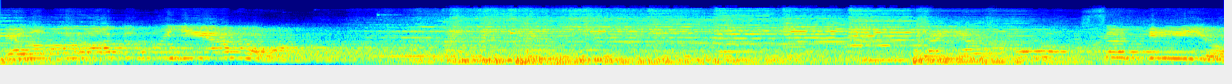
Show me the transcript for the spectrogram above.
Білогороду моєму, та яку Софію.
